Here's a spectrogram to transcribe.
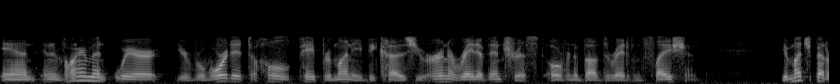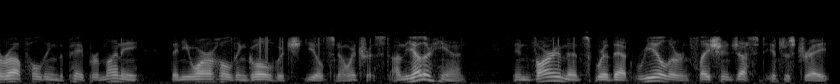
And an environment where you're rewarded to hold paper money because you earn a rate of interest over and above the rate of inflation, you're much better off holding the paper money than you are holding gold, which yields no interest. On the other hand, in environments where that real or inflation adjusted interest rate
